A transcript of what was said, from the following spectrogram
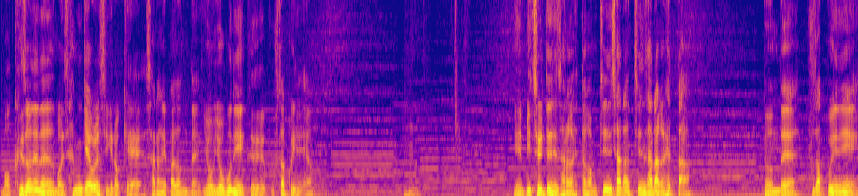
뭐 그 전에는 뭐 3개월씩 이렇게 사랑에 빠졌는데 요 요분이 그 후작 부인이에요. 음. 미칠 듯이 사랑을 했다고 하면 찐사랑 찐사랑을 했다. 그런데 후작 부인이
